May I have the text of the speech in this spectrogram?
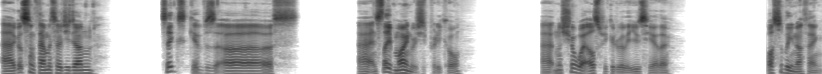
Uh, got some thaumaturgy done. Six gives us uh, enslaved mind, which is pretty cool. Uh, not sure what else we could really use here though. Possibly nothing.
